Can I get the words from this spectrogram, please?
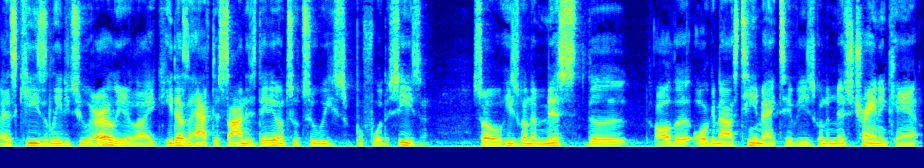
as Keys alluded to earlier, like he doesn't have to sign his deal until two weeks before the season, so he's going to miss the all the organized team activities. He's going to miss training camp,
